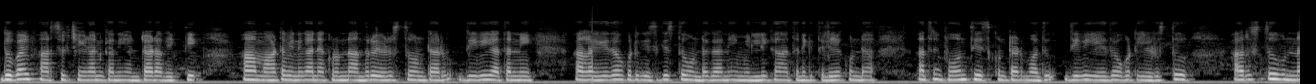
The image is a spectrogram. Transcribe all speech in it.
దుబాయ్ పార్సిల్ చేయడానికని అంటాడు ఆ వ్యక్తి. ఆ మాట వినగానే అక్కడున్న అందరూ ఏడుస్తూ ఉంటారు. దివి అతన్ని అలా ఏదో ఒకటి విసిగిస్తూ ఉండగానే మెల్లిగా అతనికి తెలియకుండా అతని ఫోన్ తీసుకుంటాడు మధు. దివి ఏదో ఒకటి ఏడుస్తూ అరుస్తూ ఉన్న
